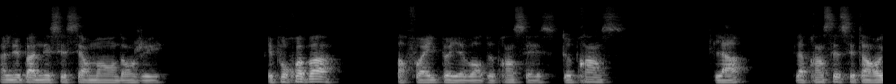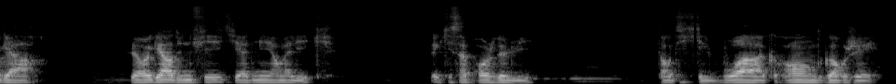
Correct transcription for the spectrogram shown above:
Elle n'est pas nécessairement en danger. Et pourquoi pas? Parfois il peut y avoir deux princesses, deux princes. Là, la princesse est un regard. Le regard d'une fille qui admire Malik et qui s'approche de lui, tandis qu'il boit à grandes gorgées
